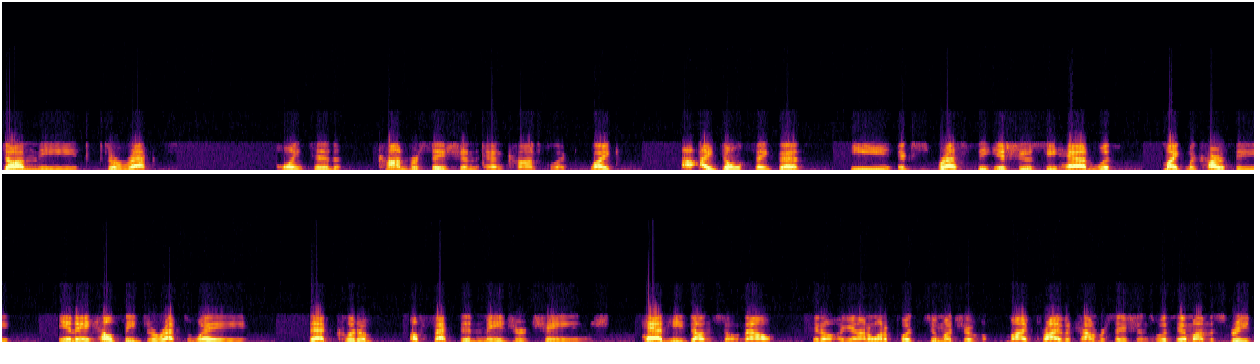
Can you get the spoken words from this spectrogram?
done the direct, pointed conversation and conflict. Like, I don't think that he expressed the issues he had with Mike McCarthy in a healthy, direct way that could have affected major change had he done so. Now, you know, again, I don't want to put too much of my private conversations with him on the street,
